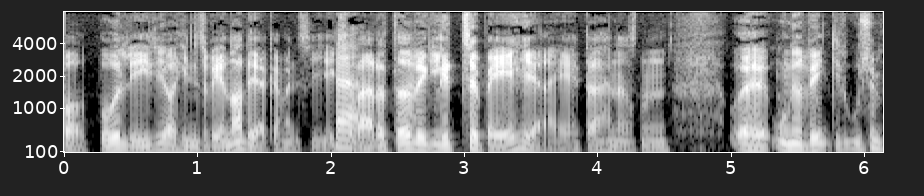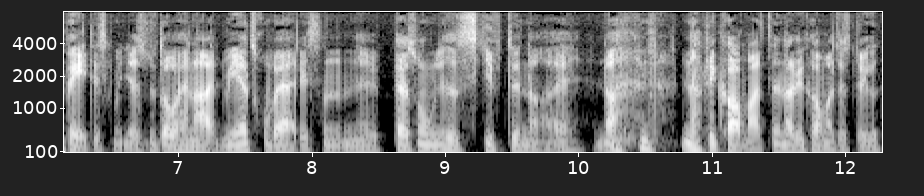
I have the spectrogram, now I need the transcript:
for både Lady og hendes venner der, kan man sige. Ikke? Ja. Så der er der stadigvæk lidt tilbage her, at der, han er sådan øh, unødvendigt usympatisk, men jeg synes dog, at han har et mere troværdigt sådan, øh, personlighedsskifte, når, øh, når, når, det kommer til, når det kommer til stykket.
